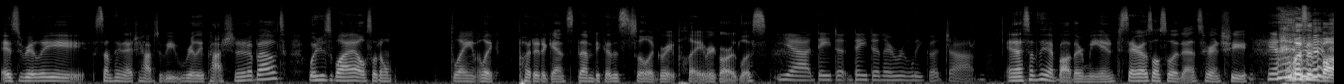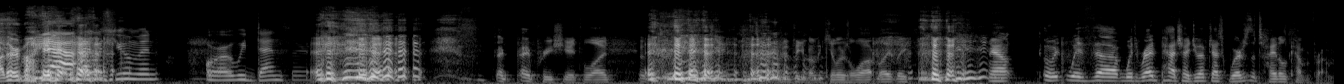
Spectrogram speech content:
it's really something that you have to be really passionate about, which is why I also don't blame like put it against them because it's still a great play regardless. Yeah. They did. They did a really good job. And that's something that bothered me. And Sarah's also a dancer and she Yeah. wasn't bothered by it. Yeah. it. I'm a human. Or are we dancer? I, I appreciate the line. I've been thinking about the killers a lot lately. now, w- with uh, with Red Patch, I do have to ask, where does the title come from?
